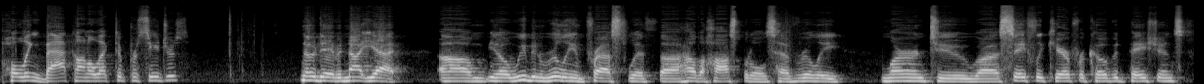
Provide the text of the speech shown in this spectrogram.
pulling back on elective procedures? No, David, not yet. Um, you know, we've been really impressed with uh, how the hospitals have really learned to uh, safely care for COVID patients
